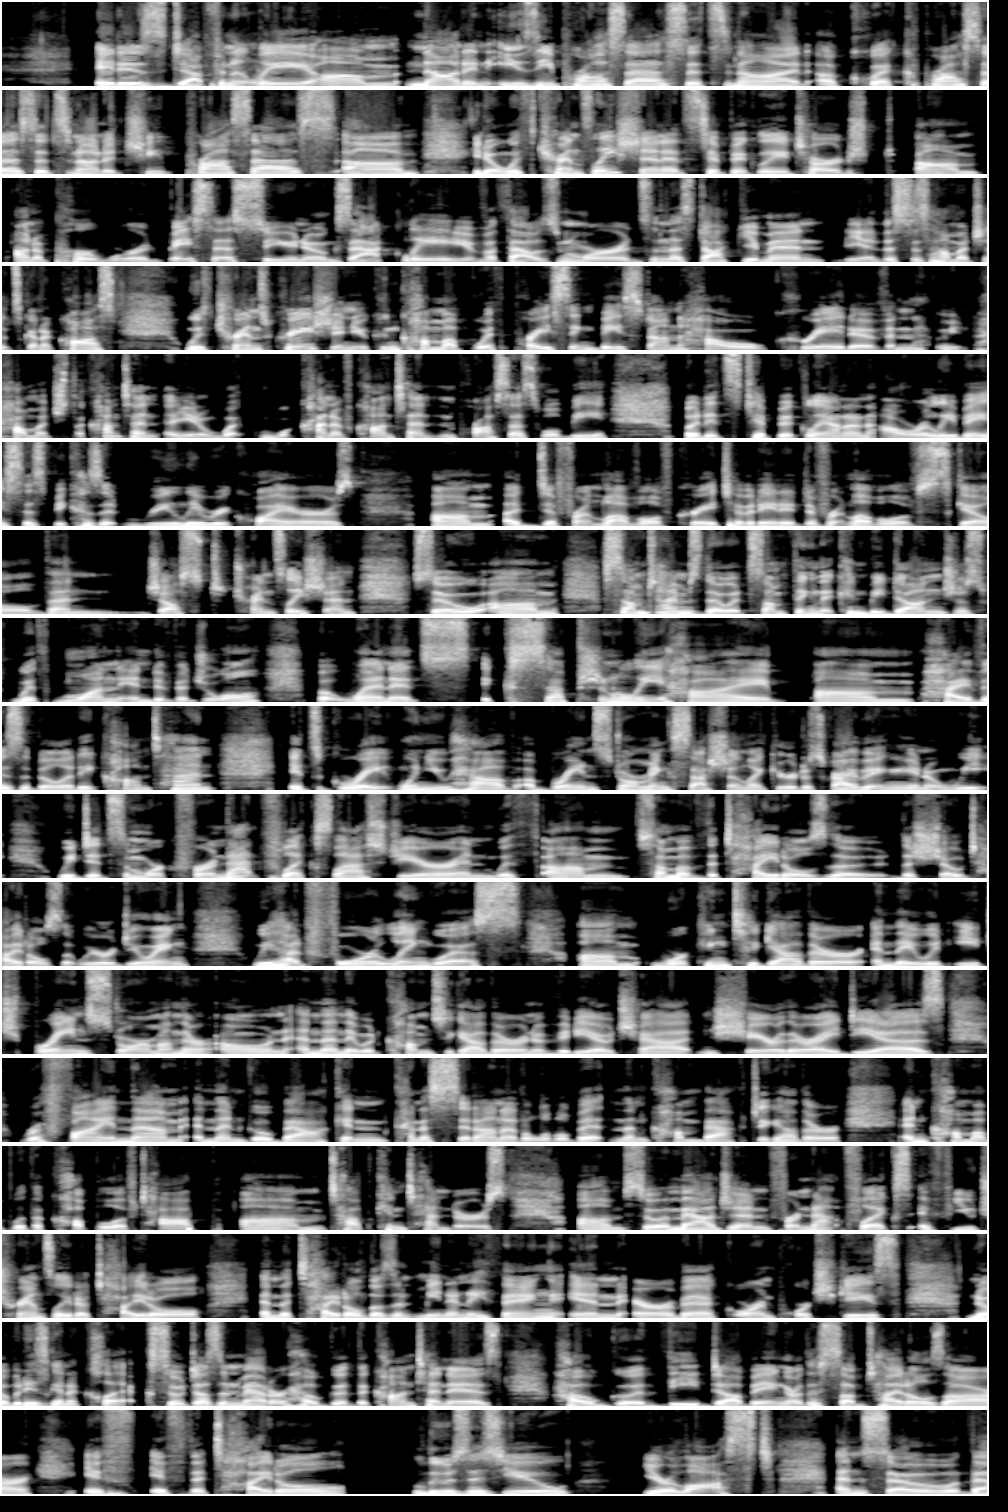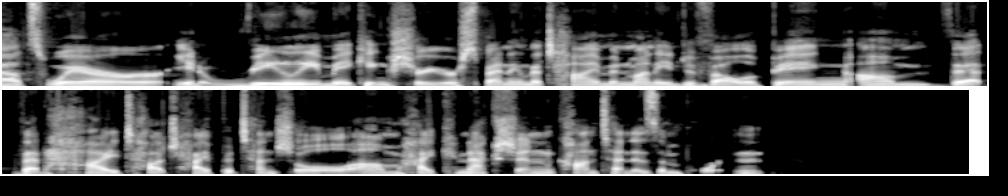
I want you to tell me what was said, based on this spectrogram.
it is definitely um, not an easy process. It's not a quick process. It's not a cheap process. Um, you know, with translation, it's typically charged um, on a per word basis. So you know exactly you have a thousand words in this document. Yeah, this is how much it's going to cost. With transcreation, you can come up with pricing based on how creative and how much the content, you know, what what kind of content and process will be. But it's typically on an hourly basis because it really requires um, a different level of creativity and a different level of skill than just translation. So um, sometimes, though, it's something that can be done just with one individual. But when it's exceptionally high, um, high visibility content, it's great when you have a brainstorming session like you're describing. You know, we we did some work for Netflix last year, and with um, some of the titles, the the show titles that we were doing, we had four linguists um, working together, and they would each brainstorm on their own, and then they would come together in a video chat and share their ideas, refine them, and then then go back and kind of sit on it a little bit and then come back together and come up with a couple of top um, top contenders. Um, so imagine for Netflix, if you translate a title and the title doesn't mean anything in Arabic or in Portuguese, nobody's going to click. So it doesn't matter how good the content is, how good the dubbing or the subtitles are. If if the title loses you, you're lost. And so that's where, you know, really making sure you're spending the time and money developing um, that, that high touch, high potential, um, high connection content is important.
